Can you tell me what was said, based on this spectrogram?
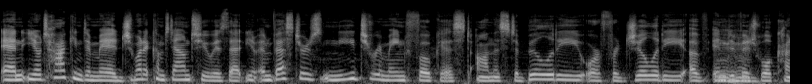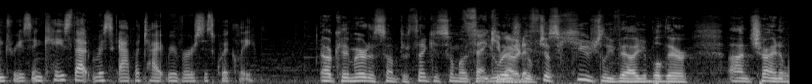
And you know, talking to Mij, what it comes down to is that you know, investors need to remain focused on the stability or fragility of mm-hmm. individual mm-hmm. countries in case that risk appetite reverses quickly. Okay, Meredith Sumpter, thank you so much. Thank you, Meredith. Just hugely valuable there on China.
